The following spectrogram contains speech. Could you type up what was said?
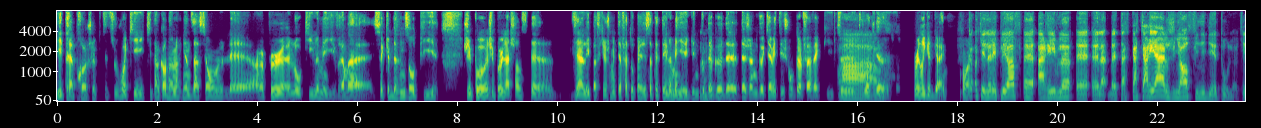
il est très proche. Là, puis tu vois qu'il est, encore dans l'organisation, un peu euh, low-key, mais il est vraiment euh, il s'occupe de nous autres. Puis euh, j'ai pas j'ai pas eu la chance d'y aller parce que je m'étais fait opérer cet été, là, mais il y a, il y a une couple de gars, de, de jeunes gars qui avaient été jouer au golf avec. Puis tu, tu vois que really good guy. Ouais. OK, là, les playoffs euh, arrivent. Là, euh, la- ben, ta, ta carrière junior finit bientôt. Là, OK?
